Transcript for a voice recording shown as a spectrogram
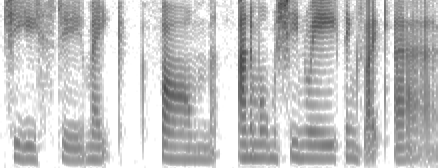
She used to make farm animal machinery, things like uh,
